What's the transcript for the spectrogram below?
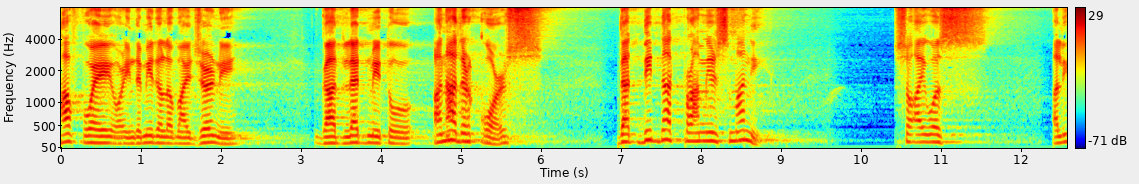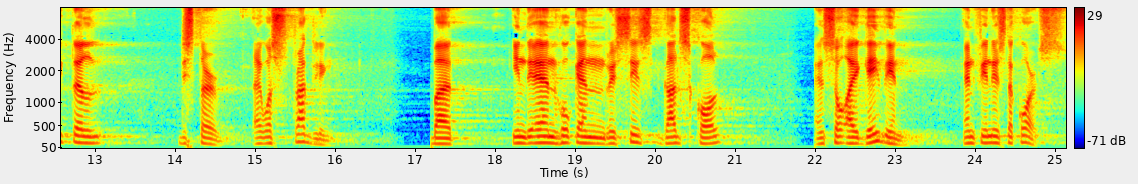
halfway or in the middle of my journey, God led me to another course that did not promise money. So I was a little disturbed. I was struggling. But in the end, who can resist God's call? And so I gave in and finished the course.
